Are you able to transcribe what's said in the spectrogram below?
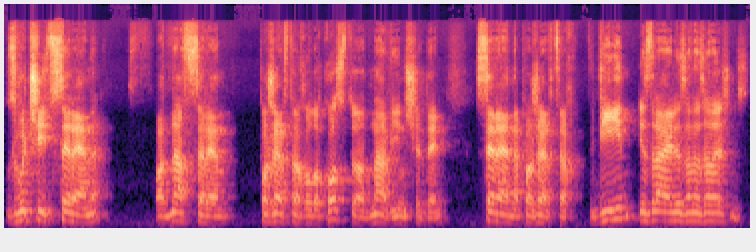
звучить сирена. Одна з сирен по жертвах Голокосту, одна в інший день. Сирена по жертвах війн Ізраїлю за незалежність.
